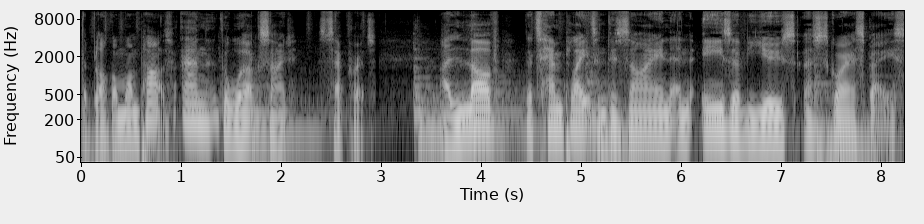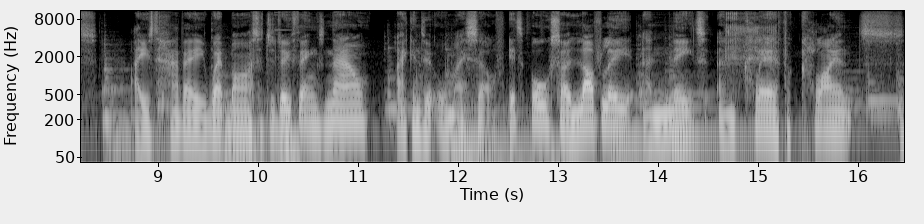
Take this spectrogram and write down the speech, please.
the blog on one part and the work site separate. I love the templates and design and ease of use of Squarespace. I used to have a webmaster to do things, now I can do it all myself. It's also lovely and neat and clear for clients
